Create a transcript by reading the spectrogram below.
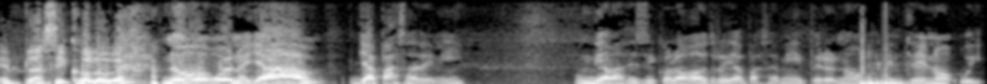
en plan psicóloga. No, bueno, ya, ya pasa de mí. Un día me hace psicóloga, otro día pasa a mí, pero no, entreno, uy,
